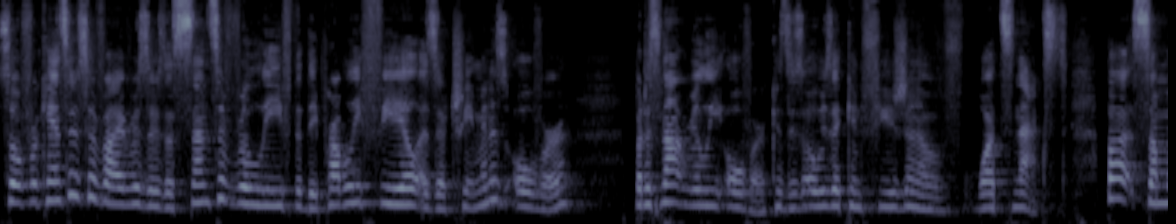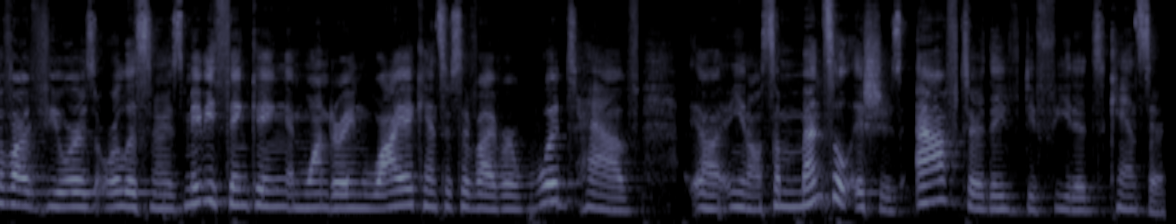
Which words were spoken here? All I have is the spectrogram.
So, for cancer survivors, there's a sense of relief that they probably feel as their treatment is over. But it's not really over because there's always a confusion of what's next. But some of our viewers or listeners may be thinking and wondering why a cancer survivor would have, uh, you know, some mental issues after they've defeated cancer.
